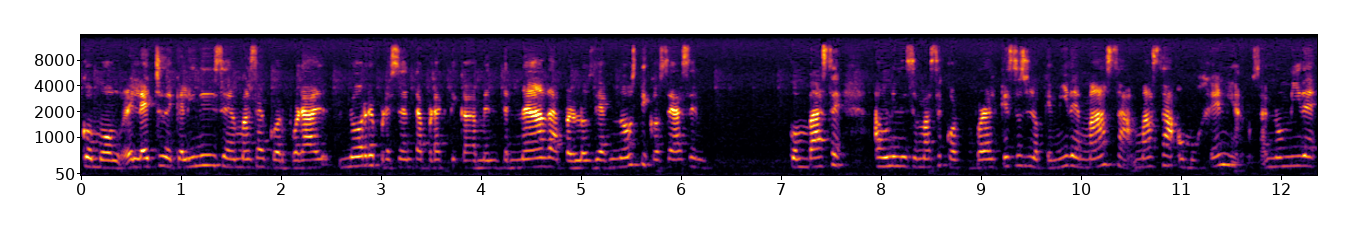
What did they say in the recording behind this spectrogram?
como el hecho de que el índice de masa corporal no representa prácticamente nada, pero los diagnósticos se hacen con base a un índice de masa corporal, que eso es lo que mide masa, masa homogénea, o sea, no mide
